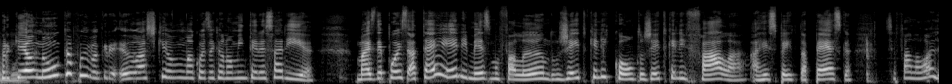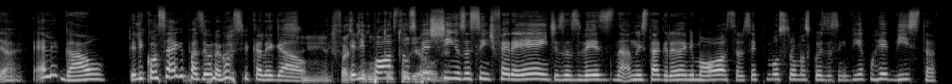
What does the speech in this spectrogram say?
Porque, eu nunca fui uma criança. Eu acho que é uma coisa que eu não me interessaria. Mas depois, até ele mesmo falando, o jeito que ele conta, o jeito que ele fala a respeito da pesca, você fala: olha, é legal. Ele consegue fazer o negócio ficar legal. Sim, ele faz Ele todo um posta uns tutorial, né? peixinhos assim diferentes, às vezes na- no Instagram ele mostra, sempre mostrou umas coisas assim, vinha com revista.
